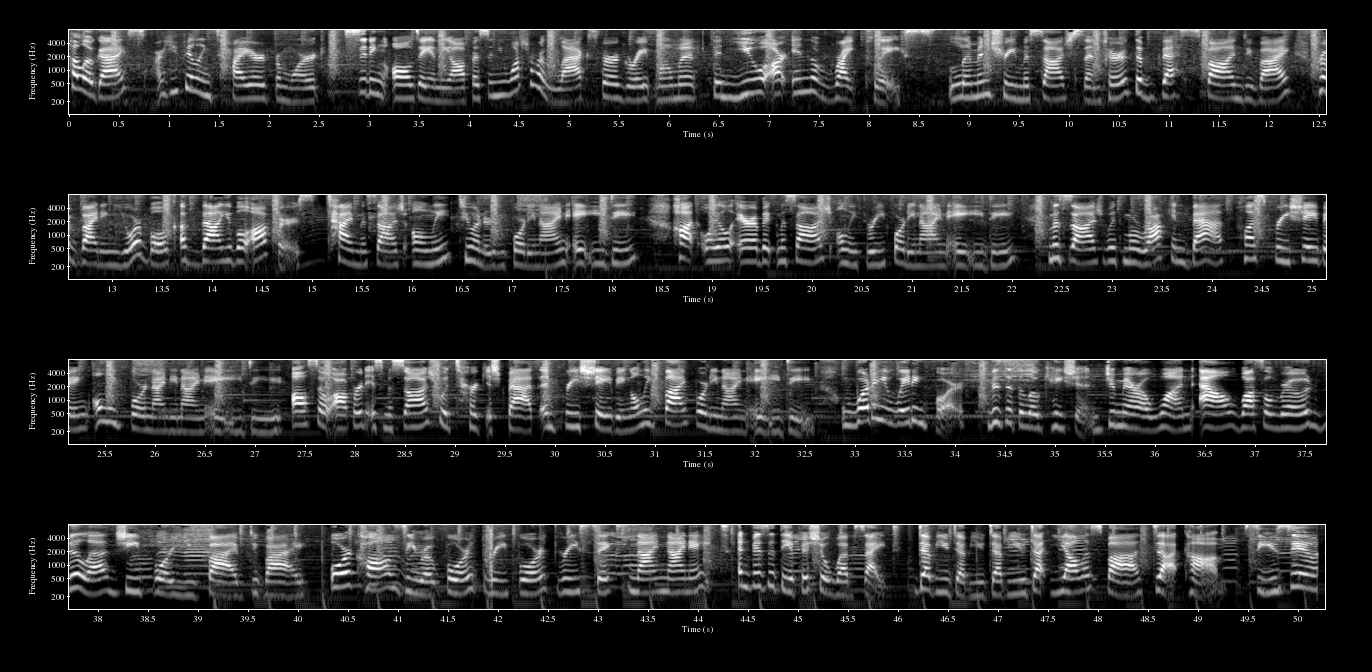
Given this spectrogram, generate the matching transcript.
Hello guys! Are you feeling tired from work, sitting all day in the office, and you want to relax for a great moment? Then you are in the right place. Lemon Tree Massage Center, the best spa in Dubai, providing your bulk of valuable offers. Thai massage only 249 AED. Hot oil Arabic massage only 349 AED. Massage with Moroccan bath plus free shaving only 499 AED. Also offered is massage with Turkish bath and free shaving only 549 AED. What are you waiting for? Visit the location Jumeirah 1 Al Wasl Road Villa G4U5 Dubai or call 0434369998 and visit the official website www.yalaspa.com. See you soon!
